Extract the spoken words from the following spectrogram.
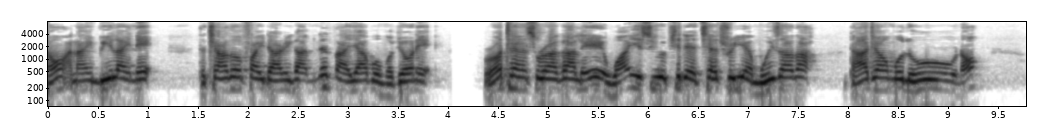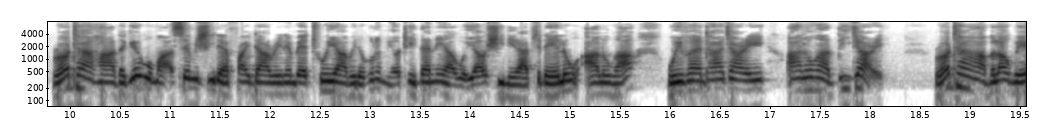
နော်အနိုင်ပေးလိုက်နဲ့တခြားသော fighter တွေကမျက်နှာရဖို့မပြောနဲ့ Rotan ဆိုတာကလည်း YSU ဖြစ်တဲ့ Chatri ရဲ့မွေးစားသားဒါကြောင့်မို့လို့နော် Rotan ဟာတကယ်ကိုမှအဆင့်မရှိတဲ့ fighter တွေနဲ့ပဲထိုးရပြီးတော့ခုလိုမျိုးထိပ်တန်းနေရာကိုရောက်ရှိနေတာဖြစ်တယ်လို့အားလုံးကဝေဖန်ထားကြတယ်အားလုံးကသိကြတယ် ရော့ထန်ဟာဘလောက်ပဲ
